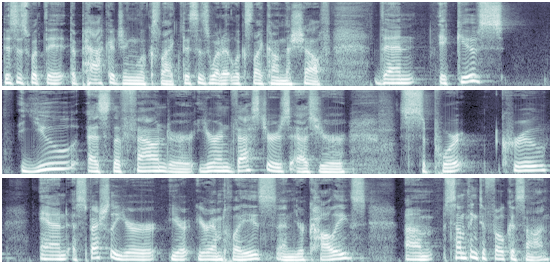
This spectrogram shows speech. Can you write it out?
This is what the, the packaging looks like. This is what it looks like on the shelf. Then it gives you as the founder, your investors as your support crew, and especially your your, your employees and your colleagues um, something to focus on.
